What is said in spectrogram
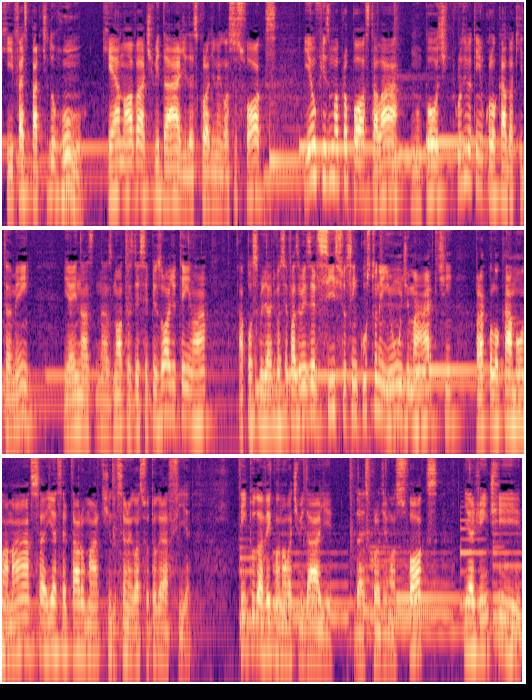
que faz parte do Rumo, que é a nova atividade da Escola de Negócios Fox. E eu fiz uma proposta lá num post, inclusive eu tenho colocado aqui também, e aí nas, nas notas desse episódio tem lá a possibilidade de você fazer um exercício sem custo nenhum de marketing para colocar a mão na massa e acertar o marketing do seu negócio de fotografia. Tem tudo a ver com a nova atividade da Escola de Negócios Fox e a gente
